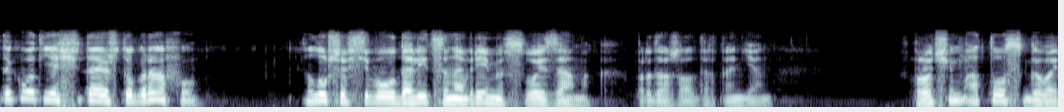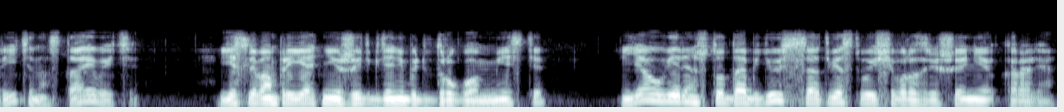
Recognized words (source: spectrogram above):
Так вот, я считаю, что графу лучше всего удалиться на время в свой замок, продолжал Д'Артаньян. Впрочем, Атос, говорите, настаивайте. Если вам приятнее жить где-нибудь в другом месте, я уверен, что добьюсь соответствующего разрешения короля.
